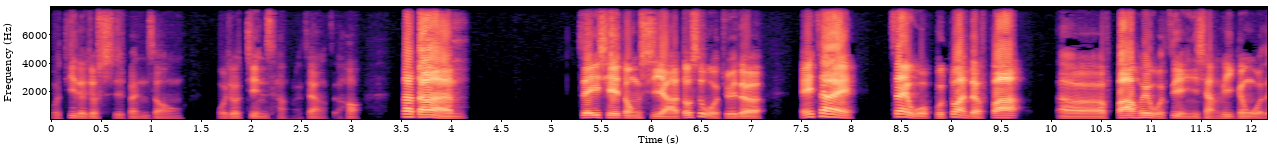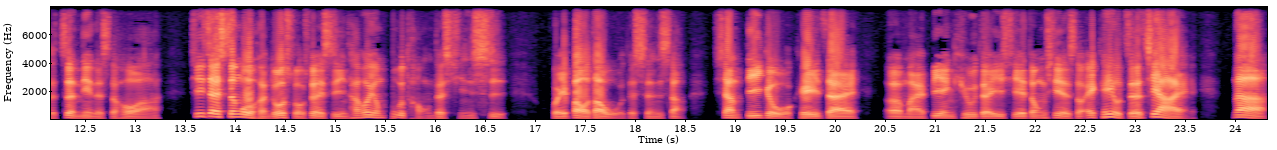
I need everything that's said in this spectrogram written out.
我记得就十分钟我就进场了，这样子哈。那当然，这一些东西啊，都是我觉得，哎，在在我不断的发呃发挥我自己的影响力跟我的正念的时候啊，其实，在生活很多琐碎的事情，它会用不同的形式回报到我的身上。像第一个，我可以在呃买 B N Q 的一些东西的时候，哎，可以有折价，哎。那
